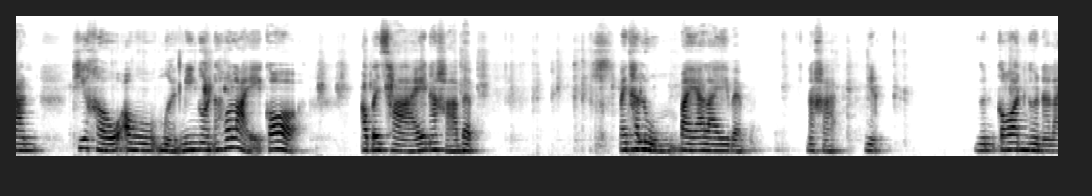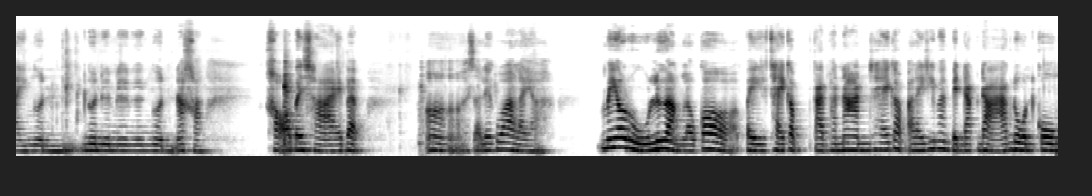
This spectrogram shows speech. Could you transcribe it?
การที่เขาเอาเหมือนมีเงินเท่าไหร่ก็เอาไปใช้นะคะ แบบ ไปถลุงไปอะไรแบบนะคะ เนี่ยเงินก้อนเงินอะไรเงินเงินเงินเงินเงินเงินนะคะ เขาเอาไปใช้แบบ เอ่อจะเรียกว่าอะไรอะ ไม่รู้เรื่องแล้วก็ไปใช้กับการพนันใช้กับอะไรที่มันเป็นดักดาร์กโดนโกง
